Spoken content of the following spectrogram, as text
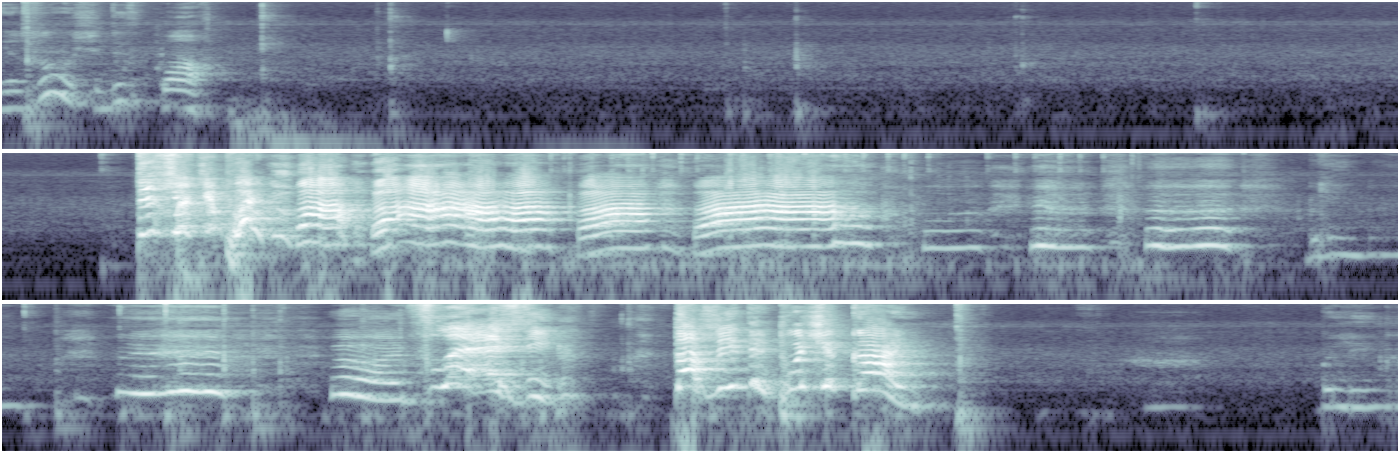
Я знову сюди впав. Ти що тепер? А, а, а, а, а. Блін. Ай, Флезі! Та житель, почекай! Блін.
